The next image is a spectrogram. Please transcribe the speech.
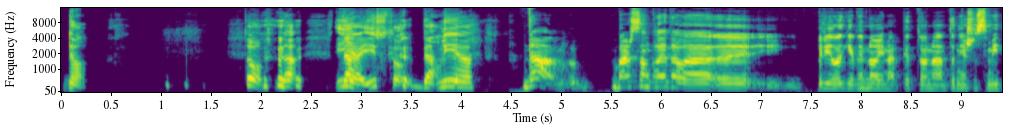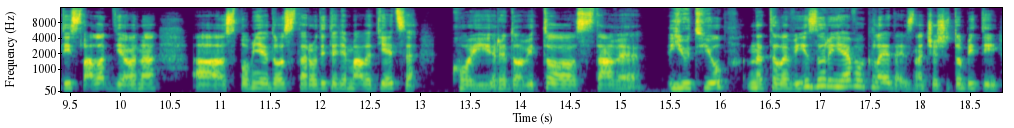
da. To, da. I ja isto. Da. Mija. Da, baš sam gledala e, prilog jedne novinarke, to na Antonija što sam i ti slala, gdje ona spominje dosta roditelje male djece koji redovito stave YouTube na televizor i evo gledaj, znači će to biti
